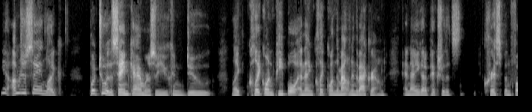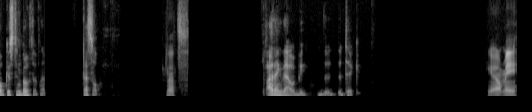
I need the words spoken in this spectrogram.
Yeah, I'm just saying like put two of the same camera so you can do like click on people and then click on the mountain in the background and now you got a picture that's crisp and focused in both of them. That's all. That's. I think that would be the, the ticket. You got me.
